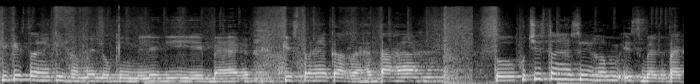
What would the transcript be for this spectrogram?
कि किस तरह की हमें लुकिंग मिलेगी। ये बैग किस तरह का रहता है? तो कुछ इस तरह से हम इस बैकपैक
